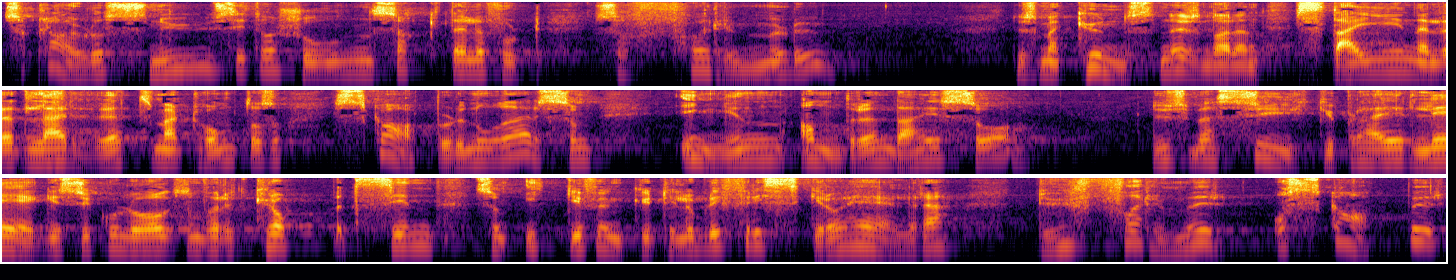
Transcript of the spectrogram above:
så klarer du å snu situasjonen sakte eller fort. Så former du. Du som er kunstner, som har en stein eller et lerret som er tomt, og så skaper du noe der som ingen andre enn deg så. Du som er sykepleier, lege, psykolog, som får et kropp, et sinn som ikke funker, til å bli friskere og helere. Du former og skaper.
